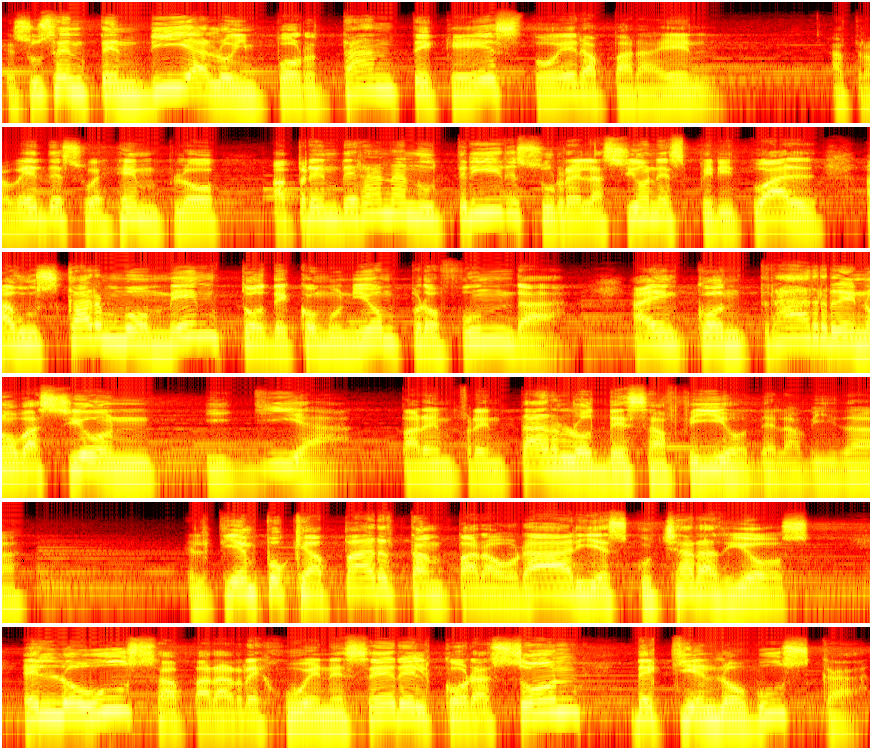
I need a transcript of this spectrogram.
Jesús entendía lo importante que esto era para él a través de su ejemplo, aprenderán a nutrir su relación espiritual, a buscar momentos de comunión profunda, a encontrar renovación y guía para enfrentar los desafíos de la vida. El tiempo que apartan para orar y escuchar a Dios, Él lo usa para rejuvenecer el corazón de quien lo busca,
